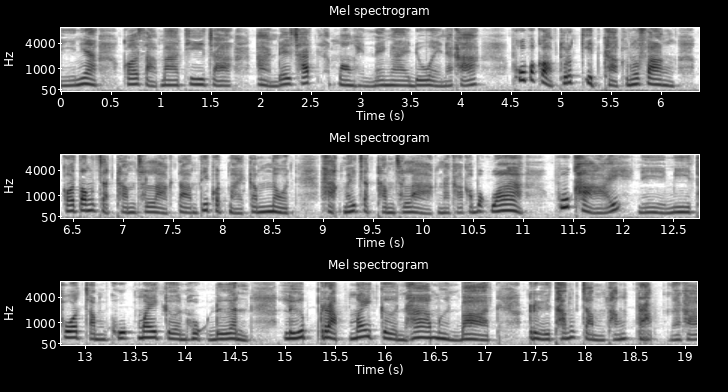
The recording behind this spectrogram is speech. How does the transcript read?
นี้เนี่ยก็สามารถที่จะอ่านได้ชัดและมองเห็นได้ง่ายด้วยนะคะ ผู้ประกอบธุรกิจค่ะคุณผู้ฟังก็ต้องจัดทำฉลากตามที่กฎหมายกำหนด หากไม่จัดทำฉลากนะคะเขาบอกว่า ผู้ขายนี่มีโทษจำคุกไม่เกิน 6 เดือน หรือปรับไม่เกิน 50,000 บาท หรือทั้งจำทั้งปรับนะคะ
